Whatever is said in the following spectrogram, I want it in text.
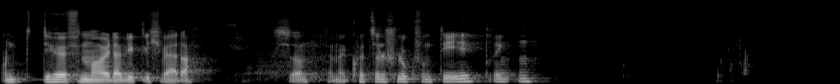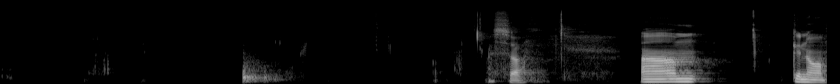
Und die helfen mir halt auch wirklich weiter. So, dann mal kurz einen Schluck vom Tee trinken. So. Ähm, genau,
